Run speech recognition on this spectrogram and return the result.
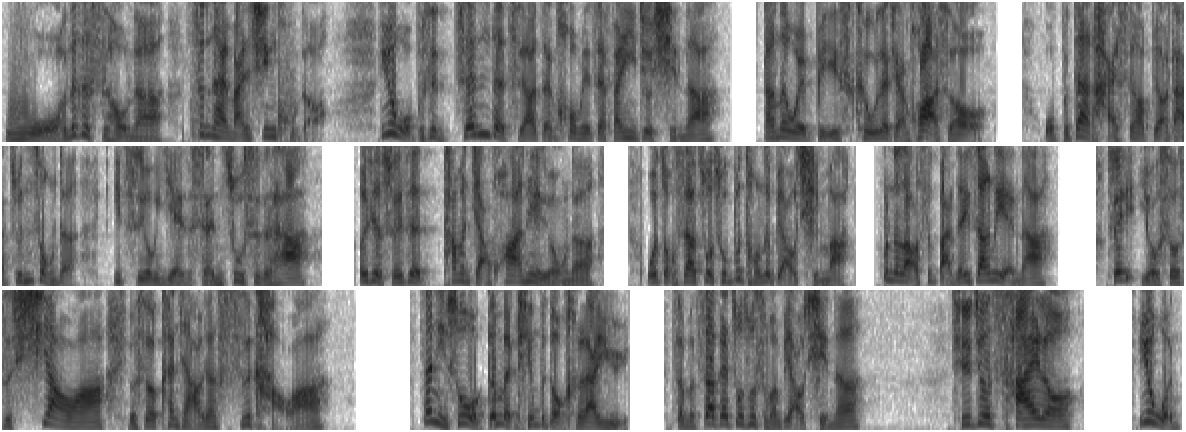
我那个时候呢，真的还蛮辛苦的哦，因为我不是真的只要等后面再翻译就行了。当那位比利时客户在讲话的时候，我不但还是要表达尊重的，一直用眼神注视着他，而且随着他们讲话内容呢，我总是要做出不同的表情嘛，不能老是板着一张脸啊。所以有时候是笑啊，有时候看起来好像思考啊。那你说我根本听不懂荷兰语。怎么知道该做出什么表情呢？其实就猜喽，因为我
